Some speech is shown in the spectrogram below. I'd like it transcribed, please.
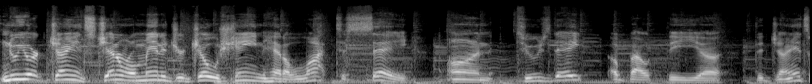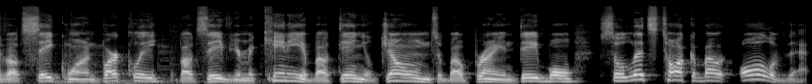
New York Giants general manager Joe Schoen had a lot to say on Tuesday about the uh, the Giants, about Saquon Barkley, about Xavier McKinney, about Daniel Jones, about Brian Daboll. So let's talk about all of that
